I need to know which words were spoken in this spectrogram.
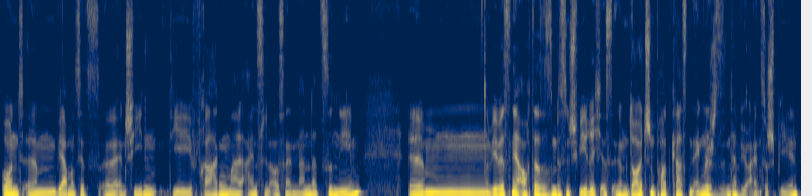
und ähm, wir haben uns jetzt äh, entschieden, die Fragen mal einzeln auseinanderzunehmen. Ähm, wir wissen ja auch, dass es ein bisschen schwierig ist, in einem deutschen Podcast ein englisches Interview einzuspielen.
